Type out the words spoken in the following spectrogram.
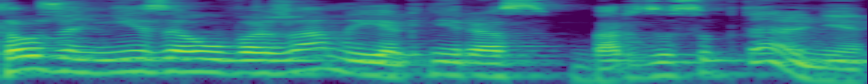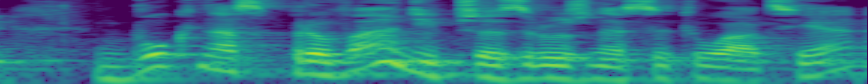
To, że nie zauważamy, jak nieraz bardzo subtelnie Bóg nas prowadzi przez różne sytuacje,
